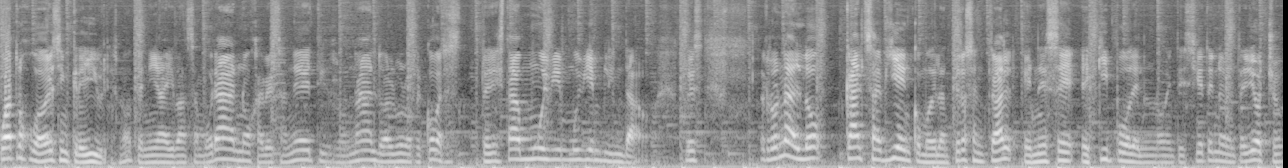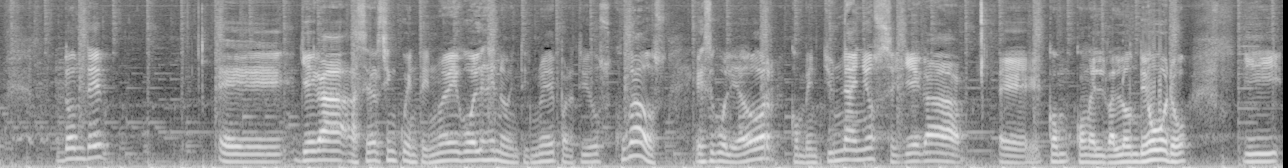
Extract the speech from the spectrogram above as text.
cuatro jugadores increíbles, ¿no? Tenía Iván Zamorano, Javier Zanetti, Ronaldo, Álvaro Recoba, estaba muy bien, muy bien blindado. Entonces, Ronaldo calza bien como delantero central en ese equipo del 97 y 98, donde eh, llega a hacer 59 goles de 99 partidos jugados. Es goleador con 21 años, se llega eh, con, con, el balón de oro y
